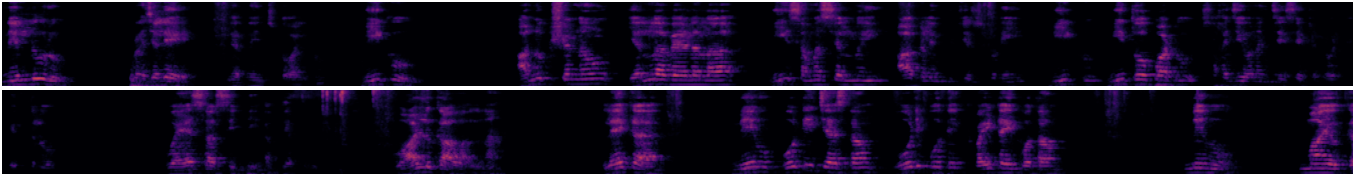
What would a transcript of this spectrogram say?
నెల్లూరు ప్రజలే నిర్ణయించుకోవాలి. మీకు అనుక్షణం ఎల్లవేళలా మీ సమస్యల్ని ఆకలింపు చేసుకుని మీకు మీతో పాటు సహజీవనం చేసేటటువంటి వ్యక్తులు వైఎస్ఆర్సిపి అభ్యర్థులు. వాళ్ళు కావాలనా? లేక మేము పోటీ చేస్తాం ఓడిపోతే క్వైట్ అయిపోతాం మేము మా యొక్క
